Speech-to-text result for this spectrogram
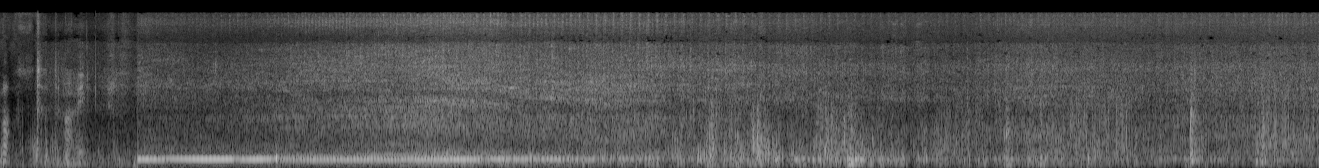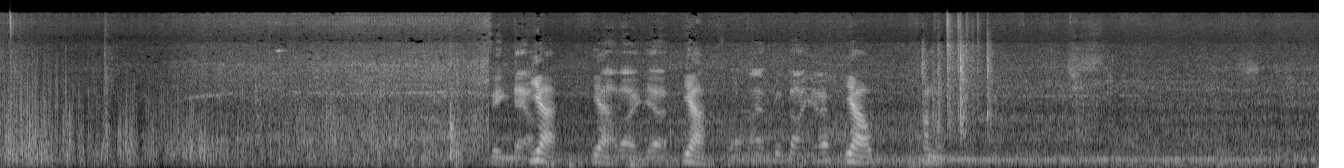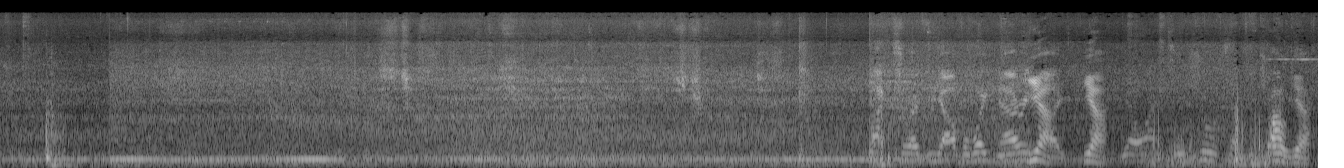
lost today. Thing down. Yeah, Oh, yeah, yeah. yeah, Well, have a good day, yeah? yeah. I know. Blacks are every other week now, Yeah, they? yeah. Yeah, I had two shorts every Oh yeah.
